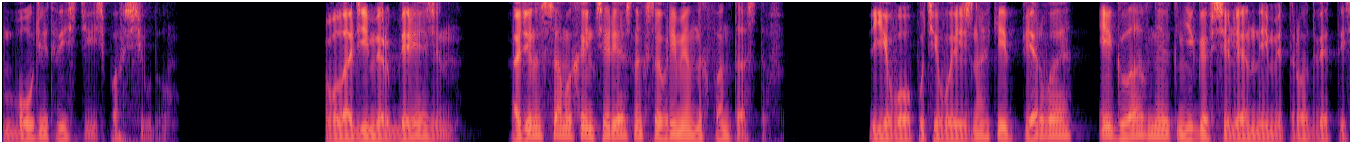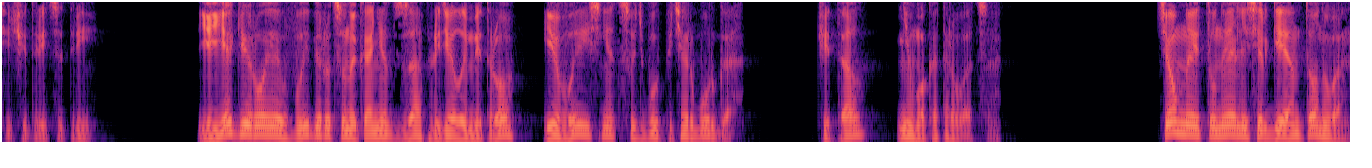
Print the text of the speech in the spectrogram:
будет вестись повсюду. Владимир Березин — один из самых интересных современных фантастов. Его «Путевые знаки» — первая и главная книга вселенной «Метро 2033». Ее герои выберутся, наконец, за пределы метро и выяснят судьбу Петербурга. Читал, не мог оторваться. «Темные туннели» Сергея Антонова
